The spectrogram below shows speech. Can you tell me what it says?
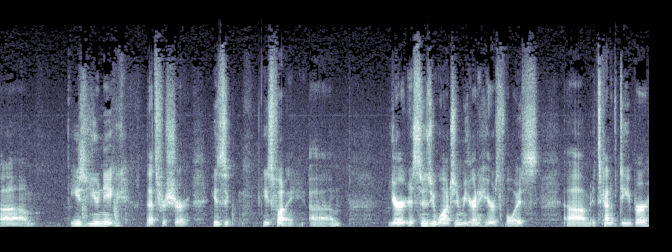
Um, he's unique, that's for sure. He's he's funny. Um, you're as soon as you watch him, you're gonna hear his voice. Um, it's kind of deeper.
